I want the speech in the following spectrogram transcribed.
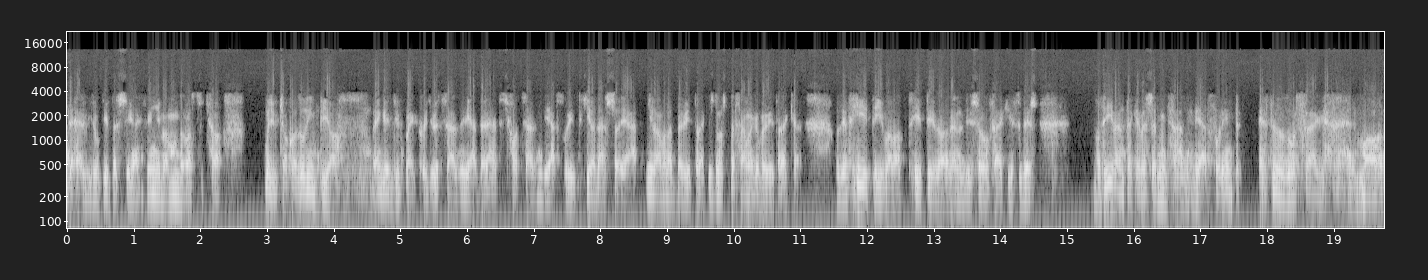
teherbíró képességének fényében mondom azt, hogyha mondjuk csak az olimpia, engedjük meg, hogy 500 milliárd, de lehet, hogy 600 milliárd forint kiadással jár. Nyilván vannak bevételek is, de most beszámoljuk a bevételekkel. Azért 7 év alatt, 7 év a rendezésre felkészülés, az évente kevesebb, mint 100 milliárd forint ezt ez az ország ma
